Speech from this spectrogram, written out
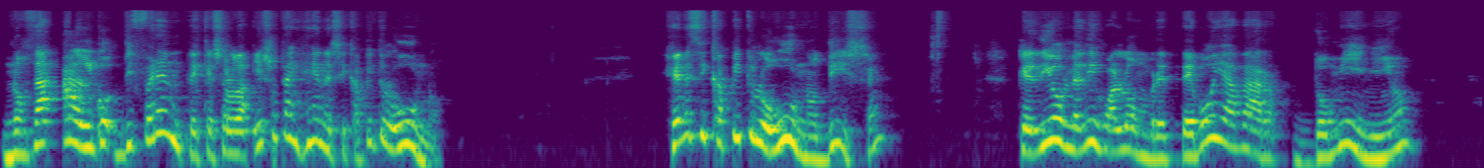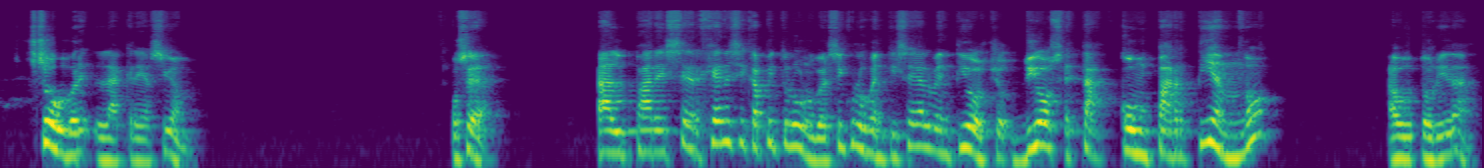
nos da algo diferente que se lo da. Y eso está en Génesis capítulo 1. Génesis capítulo 1 dice que Dios le dijo al hombre, te voy a dar dominio sobre la creación. O sea, al parecer, Génesis capítulo 1, versículos 26 al 28, Dios está compartiendo autoridad.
